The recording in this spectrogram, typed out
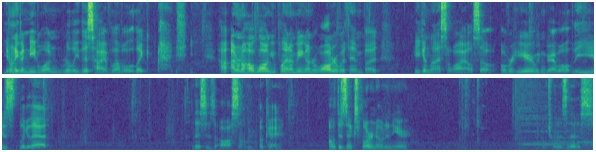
you don't even need one really this high of level. Like, I don't know how long you plan on being underwater with him, but he can last a while. So over here, we can grab all these. Look at that. This is awesome. Okay. Oh, there's an explorer node in here. Which one is this?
